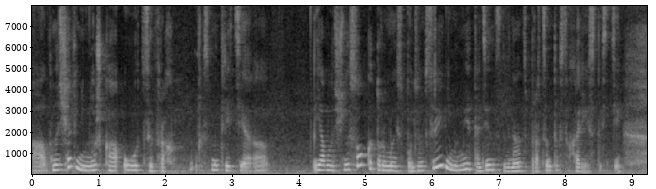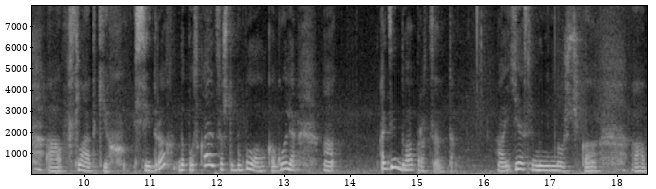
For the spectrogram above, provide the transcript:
А, вначале немножко о цифрах. Смотрите, яблочный сок, который мы используем в среднем, имеет 11-12% сахаристости. А, в сладких сидрах допускается, чтобы было алкоголя 1-2%. А, если мы немножечко а,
